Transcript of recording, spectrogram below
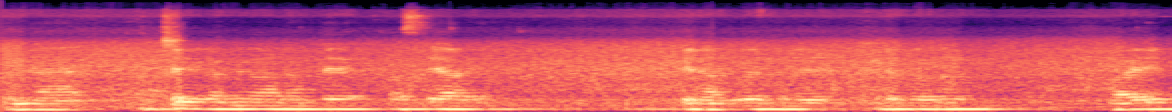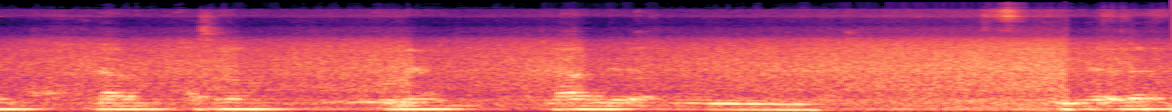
പിന്നെ അച്ഛന് കണ്ണു കാണാത്ത അവസ്ഥയാണ്. പിന്നെ അതുപോലെ തന്നെ എന്റെ പെങ്ങളും ഭാര്യയും എല്ലാവരും അസുഖം ഉമ്മയും എല്ലാവരും നിരന്തരം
